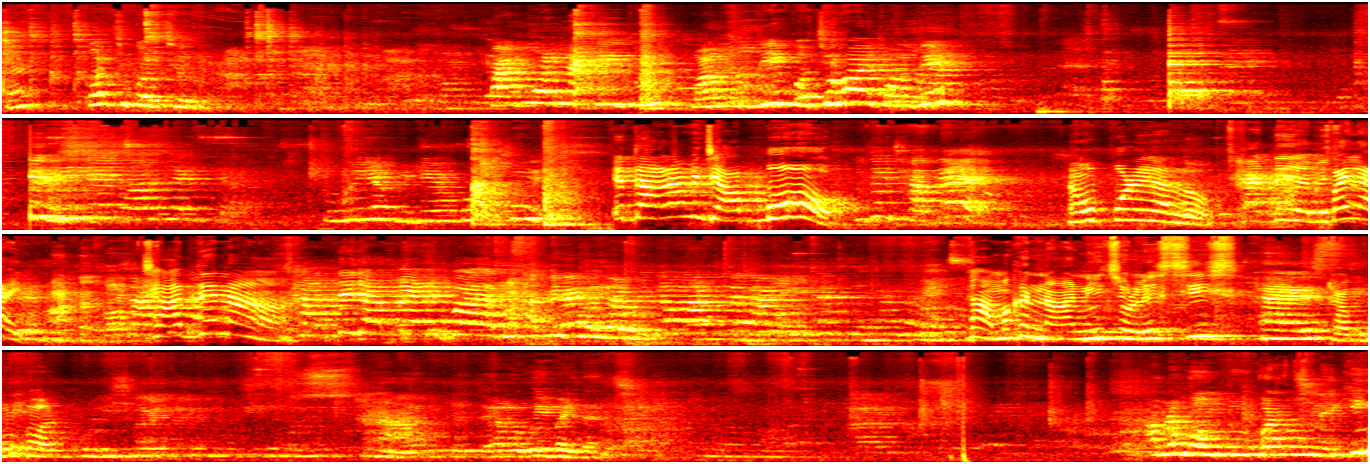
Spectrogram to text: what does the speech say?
হ্যাঁ? করছি করছি পাক কর নাকি? মাংস দিয়ে করছি হয় কোনোদিন তুমি যে ভিডিও করছ এ দাঁড়া আমি যাব। পড়ে গেল। ছাদে যাবে ছাদে না। ছাদে যাবে একবার। আমাকে না নিয়ে চলে এসছিস? হ্যাঁ ঠাকুর ঘর আমরা বন্ধু করাচ্ছি নাকি?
